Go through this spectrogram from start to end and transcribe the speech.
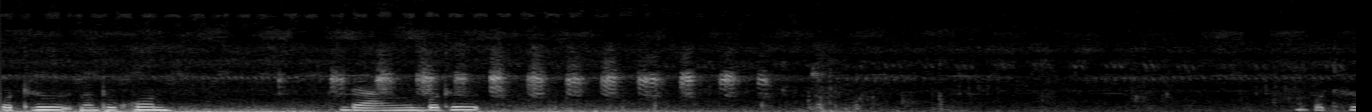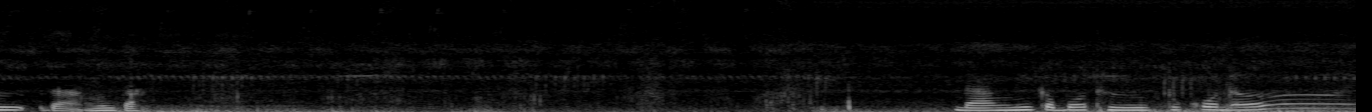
บทึนะทุกคนด่างนี้บทึบทึด่างนี่จ้ะ ด่างนี้กับบทึทุกคนเอ้ย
